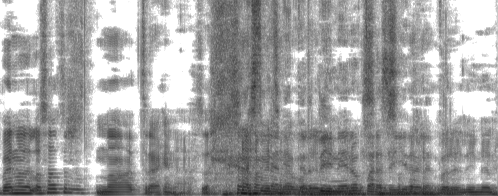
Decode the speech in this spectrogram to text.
bueno, de los otros no traje nada. O sea, por el dinero, para seguir adelante. Por el dinero.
